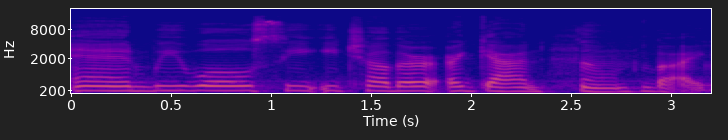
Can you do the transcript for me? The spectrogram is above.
and we will see each other again soon. Bye.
